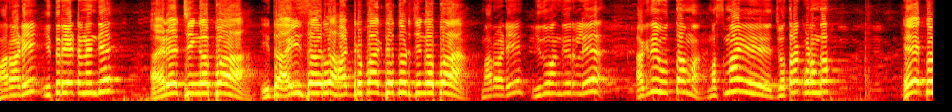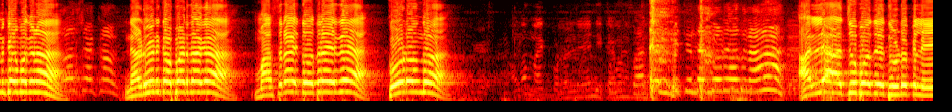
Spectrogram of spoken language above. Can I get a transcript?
ಮಾರ್ವಾಡಿ ಇತರ ರೇಟ್ ಏನಂದಿ ಅರೆ ಚಿಂಗಪ್ಪ ಇದು ಐದು ಸಾವಿರದ ಹತ್ತು ರೂಪಾಯಿ ಆಗ್ತೈತೆ ನೋಡಿ ಚಿಂಗಪ್ಪ. ಮಾರ್ವಾಡಿ ಇದು ಒಂದಿರಲಿ ಅಗದಿ ಉತ್ತಮ. ಮಸ್ಮಾಯಿ ಜೊತ್ರ ಕೊಡಂದ. ಏ ಕುನ್ಕೆ ಮಗನ ನಡುವಿನ ಕಪಾಡ್ದಾಗ ಮಸರಾಯ್ ದೋತ್ರ ಇದೆ. ಕೊಡೊಂದು ಅಲ್ಲೇ ಆಜು ಬಾಜು ದುಡುಕಲಿ.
